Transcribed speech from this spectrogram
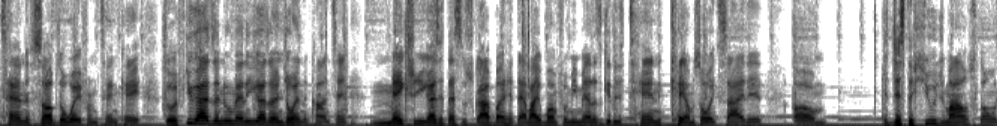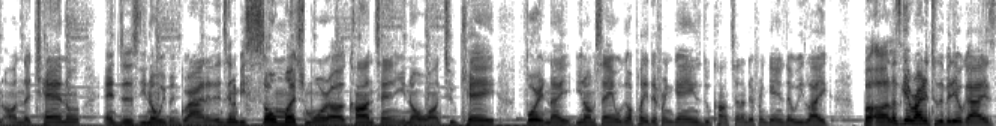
10 subs away from 10k so if you guys are new man and you guys are enjoying the content make sure you guys hit that subscribe button hit that like button for me man. Let's get this 10k i'm so excited. Um it's just a huge milestone on the channel and just you know we've been grinding. It's gonna be so much more uh, content you know on 2k Fortnite. You know what I'm saying? We're gonna play different games, do content on different games that we like. But uh, let's get right into the video, guys.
